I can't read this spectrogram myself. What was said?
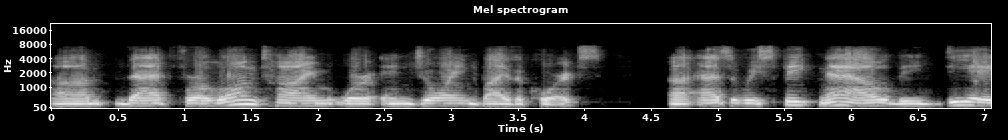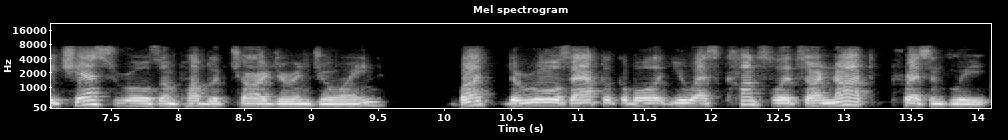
um, that for a long time were enjoined by the courts. Uh, as we speak now, the DHS rules on public charge are enjoined, but the rules applicable at U.S. consulates are not presently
